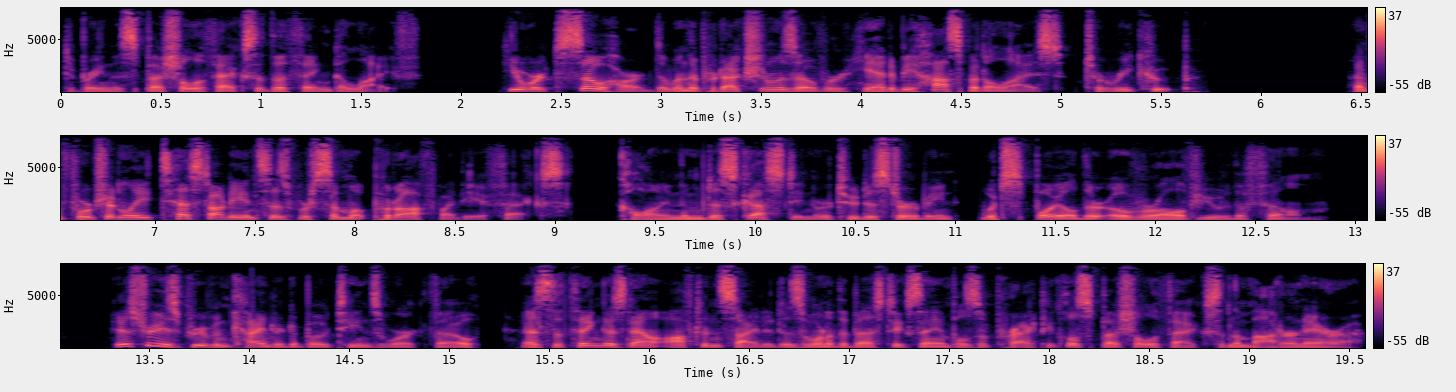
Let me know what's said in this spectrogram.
to bring the special effects of the thing to life. He worked so hard that when the production was over, he had to be hospitalized to recoup. Unfortunately, test audiences were somewhat put off by the effects, calling them disgusting or too disturbing, which spoiled their overall view of the film. History has proven kinder to Bottin's work, though, as the thing is now often cited as one of the best examples of practical special effects in the modern era.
